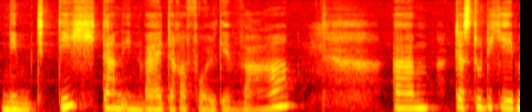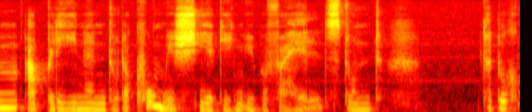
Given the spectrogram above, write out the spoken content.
nimmt dich dann in weiterer Folge wahr dass du dich eben ablehnend oder komisch ihr gegenüber verhältst und dadurch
